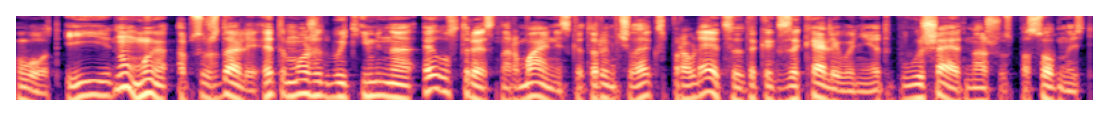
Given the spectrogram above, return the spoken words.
Вот. И, ну, мы обсуждали, это может быть именно эустресс нормальный, с которым человек справляется, это как закаливание, это повышает нашу способность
